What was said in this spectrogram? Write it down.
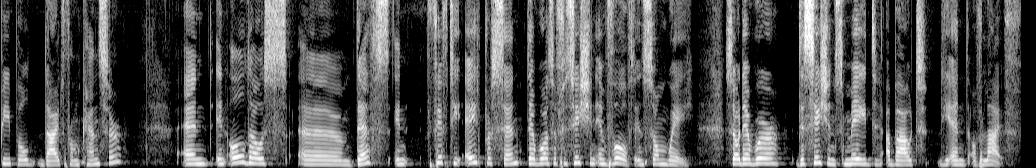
people died from cancer. And in all those um, deaths, in 58%, there was a physician involved in some way. So there were decisions made about the end of life.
